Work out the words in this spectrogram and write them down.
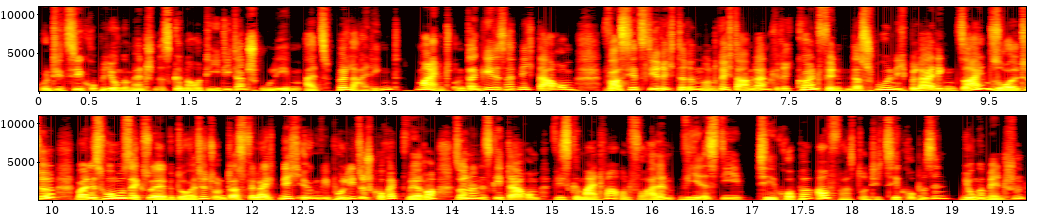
und die Zielgruppe junge Menschen ist genau die, die dann schwul eben als beleidigend meint. Und dann geht es halt nicht darum, darum, was jetzt die Richterinnen und Richter am Landgericht Köln finden, dass schwul nicht beleidigend sein sollte, weil es homosexuell bedeutet und das vielleicht nicht irgendwie politisch korrekt wäre, sondern es geht darum, wie es gemeint war und vor allem, wie es die Zielgruppe auffasst. Und die Zielgruppe sind junge Menschen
